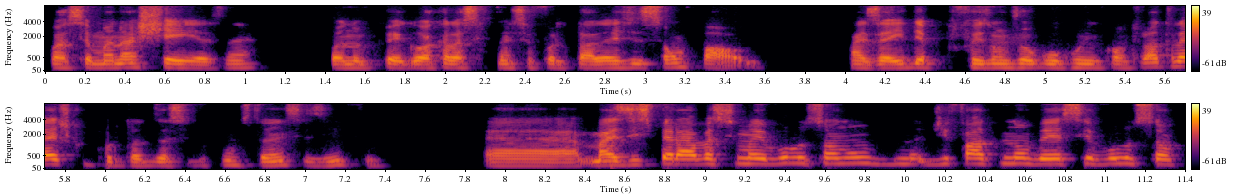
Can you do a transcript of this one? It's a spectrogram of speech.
com as semanas cheias, né? Quando pegou aquela sequência Fortaleza e São Paulo, mas aí depois fez um jogo ruim contra o Atlético por todas as circunstâncias, enfim. É, mas esperava-se uma evolução, não, de fato não veio essa evolução.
